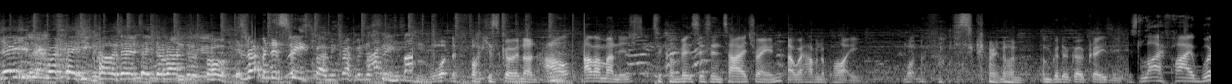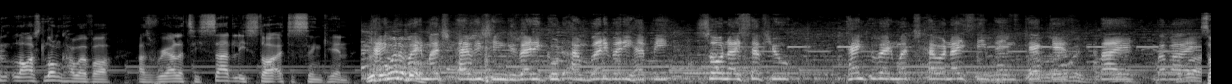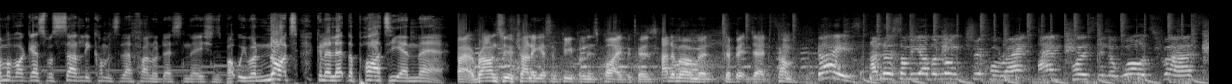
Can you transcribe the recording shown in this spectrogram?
Yeah, you do one. There you go. There, take the randoms, bro. He's rapping the sweets, fam. He's rapping the sweets. What the fuck is going on? How have I managed to convince this entire train that we're having a party? What the fuck is going on? I'm gonna go crazy. His life high wouldn't last long, however, as reality sadly started to sink in. Thank you very much. Everything is very good. I'm very, very happy. So nice of you. Thank you very much. Have a nice evening. Take care. Bye. Bye bye. Some of our guests were sadly coming to their final destinations, but we were not gonna let the party end there. Alright, round two, trying to get some people in this party because at the moment it's a bit dead. Come. Guys, I know some of you have a long trip, alright? I am hosting the world's first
